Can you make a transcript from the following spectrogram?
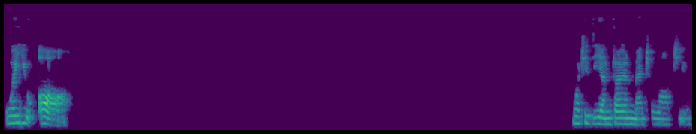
where you are what is the environment around you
